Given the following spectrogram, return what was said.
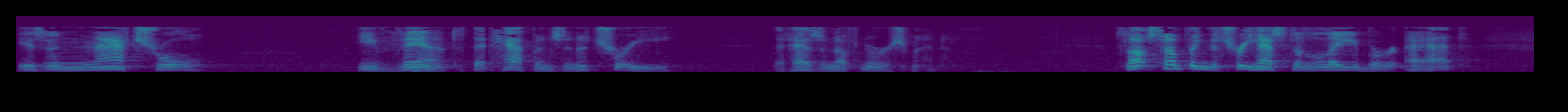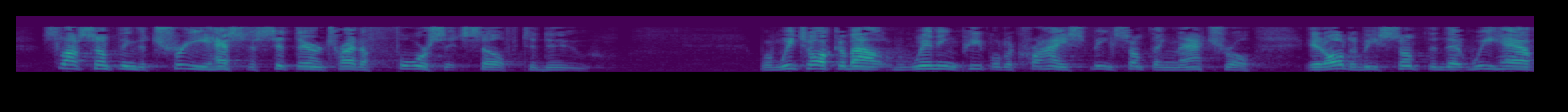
is a natural event that happens in a tree that has enough nourishment. It's not something the tree has to labor at. It's not something the tree has to sit there and try to force itself to do. When we talk about winning people to Christ being something natural, it ought to be something that we have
